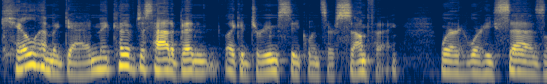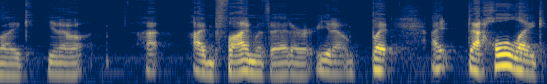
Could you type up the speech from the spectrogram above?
kill him again. They could have just had it been like a dream sequence or something, where where he says like, you know, I, I'm fine with it, or you know. But I that whole like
